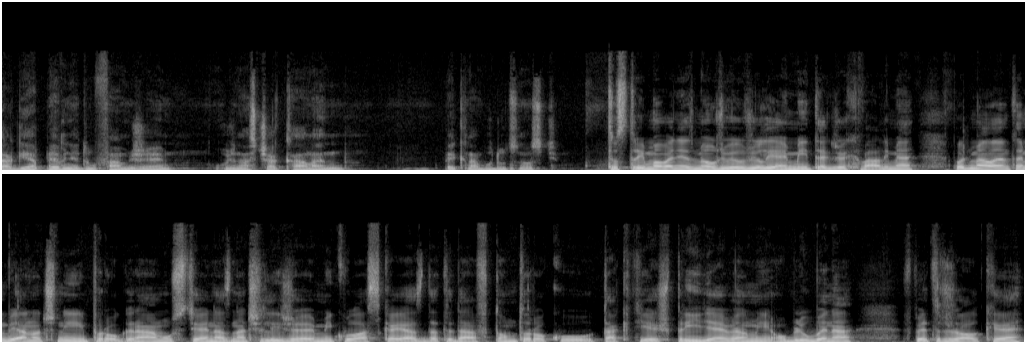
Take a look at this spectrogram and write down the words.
tak ja pevne dúfam, že už nás čaká len pekná budúcnosť. To streamovanie sme už využili aj my, takže chválime. Poďme ale na ten vianočný program. Už ste aj naznačili, že Mikuláská jazda teda v tomto roku taktiež príde, veľmi obľúbená Petržalke.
